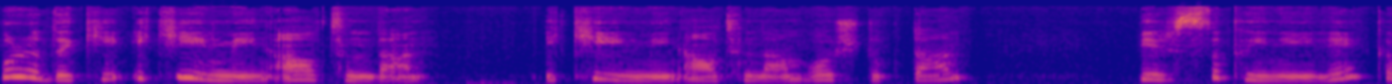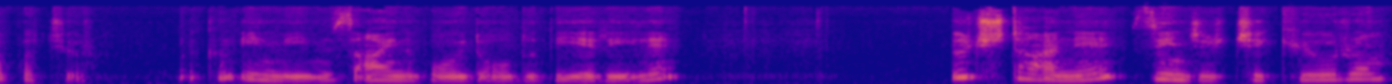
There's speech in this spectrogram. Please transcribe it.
buradaki iki ilmeğin altından iki ilmeğin altından boşluktan bir sık iğne ile kapatıyorum. Bakın ilmeğimiz aynı boyda oldu diğeriyle. 3 tane zincir çekiyorum.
